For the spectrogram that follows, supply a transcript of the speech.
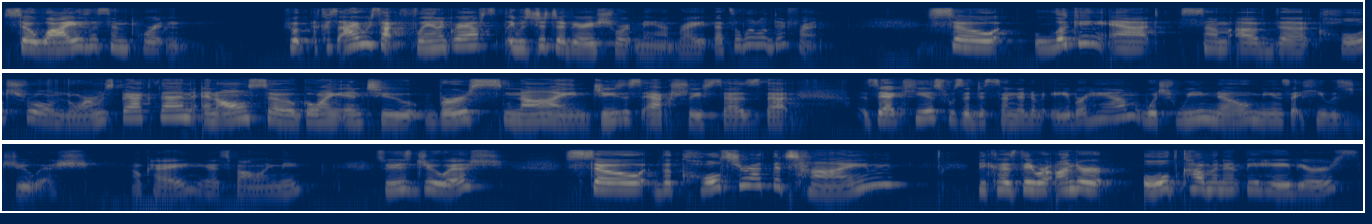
So why is this important? Because I always thought flannel graphs, it was just a very short man, right? That's a little different. So, looking at some of the cultural norms back then, and also going into verse 9, Jesus actually says that Zacchaeus was a descendant of Abraham, which we know means that he was Jewish. Okay, you guys following me? So, he was Jewish. So, the culture at the time, because they were under old covenant behaviors,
